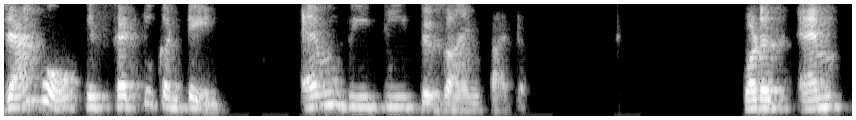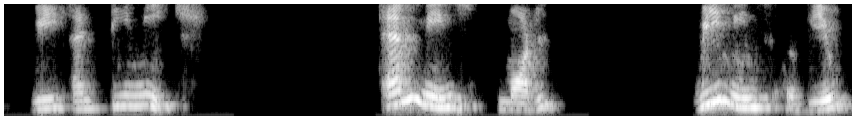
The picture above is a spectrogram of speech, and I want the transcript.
Django is said to contain MVT design pattern. What does M, V, and T mean? M means model, V means view,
